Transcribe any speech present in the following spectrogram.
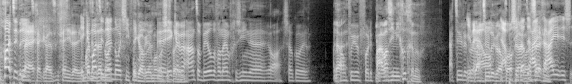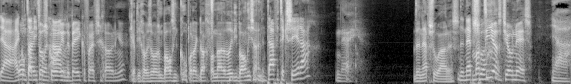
Martin Drent. Nee, gekkigheid. Geen idee. ik heb Martin Drent nooit- nooit zien Ik ook voetballen. zien ik heb een aantal beelden van hem gezien. eh, ja, zou ik wel willen. Ja, Gewoon puur voor de Maar was hij niet goed genoeg? Ja, tuurlijk Jawel. wel. Ja, tuurlijk wel, Ja, toch? precies. Ja, ik dat, hij, zeggen. hij, is, ja, hij komt daar niet voor een topscorer in de beker voor FC Groningen. Ik heb die gozer wel eens een bal zien koppen dat ik dacht van, nou, dan wil je die bal niet zijn. David Texera, Nee. De Nep Suarez. de nep Matthias Jones. Ja.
